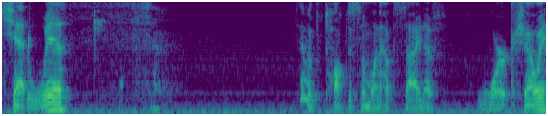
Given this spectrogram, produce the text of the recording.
Chat with. Have him talk to someone outside of work, shall we?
